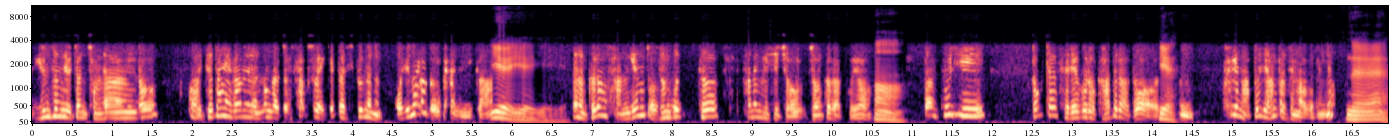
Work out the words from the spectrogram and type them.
윤석열 전 총장도 어, 저 당에 가면은 뭔가 좀 삭수가 있겠다 싶으면은 오지마라도 올 거 아닙니까? 예, 예, 예, 예. 저는 그런 환경 조성부터 하는 것이 좋, 좋을 것 같고요. 어. 일단 굳이 독자 세력으로 가더라도 예. 음, 크게 나쁘지 않다 생각하거든요. 네.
